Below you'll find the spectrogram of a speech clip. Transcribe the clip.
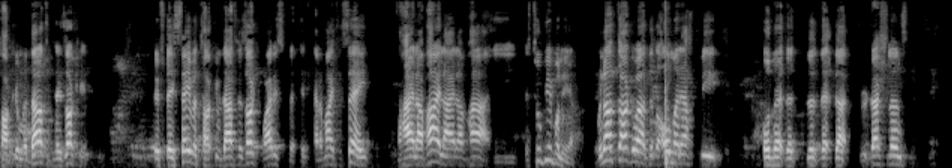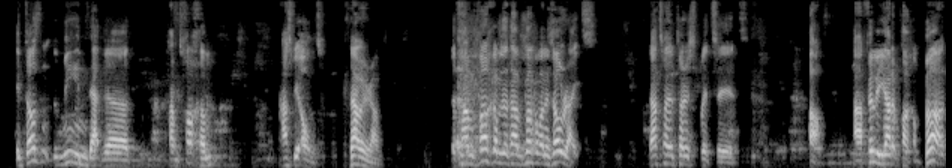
takum without they zaken. If they save a without they zaken, why they split it? And I might say, high love high, high love high. There's two people here. We're not talking about that the old man has to be, or the the the, the, the It doesn't mean that the Tamchacham has to be old. It's That way around. The Tam Chacham is the Tam Chacham on his own rights. That's why the Torah splits it. Oh, But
